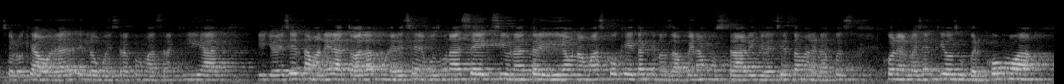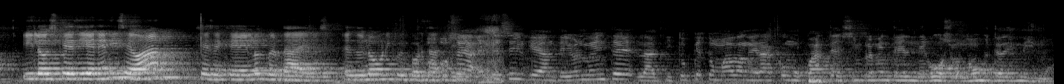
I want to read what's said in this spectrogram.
solo que ahora lo muestra con más tranquilidad. Y yo de cierta manera, todas las mujeres tenemos una sexy, una atrevida, una más coqueta que nos da pena mostrar y yo de cierta manera pues con él me he sentido súper cómoda. Y los que vienen y se van, que se queden los verdaderos. Eso es lo único importante. O sea, es decir, que anteriormente la actitud que tomaban era como parte simplemente del negocio, no ustedes mismos.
